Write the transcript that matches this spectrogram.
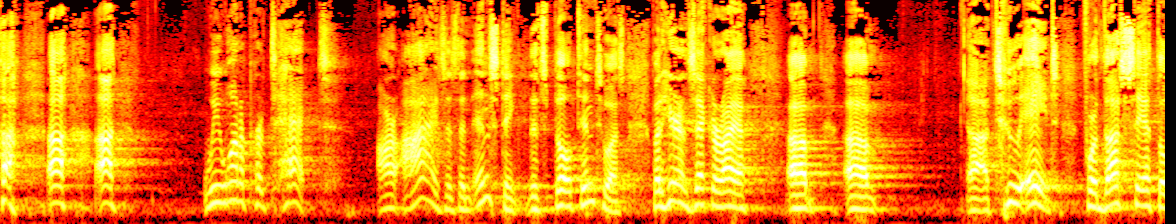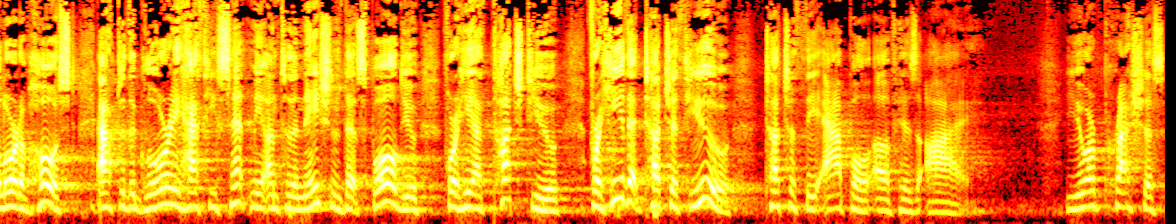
We want to protect our eyes as an instinct that's built into us. But here in Zechariah uh, uh, uh, 2 8, for thus saith the Lord of hosts, after the glory hath he sent me unto the nations that spoiled you, for he hath touched you, for he that toucheth you toucheth the apple of his eye. You're precious,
